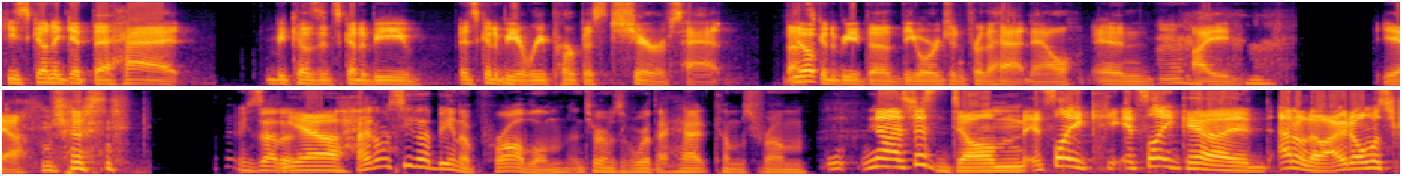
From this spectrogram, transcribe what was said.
he's gonna get the hat because it's gonna be it's gonna be a repurposed sheriff's hat. That's Yep. gonna be the the origin for the hat now, and I yeah. Is that a? yeah. I don't see that being a problem in terms of where the hat comes from. No, it's just dumb. It's like it's like uh, I don't know. I'd almost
